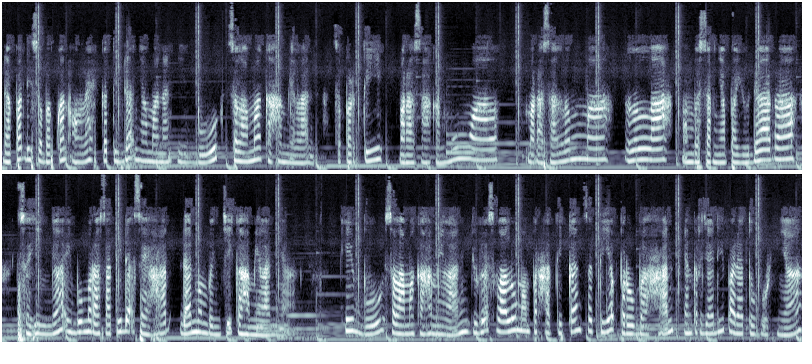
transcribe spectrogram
dapat disebabkan oleh ketidaknyamanan ibu selama kehamilan, seperti merasakan mual, merasa lemah, lelah, membesarnya payudara, sehingga ibu merasa tidak sehat dan membenci kehamilannya. Ibu selama kehamilan juga selalu memperhatikan setiap perubahan yang terjadi pada tubuhnya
